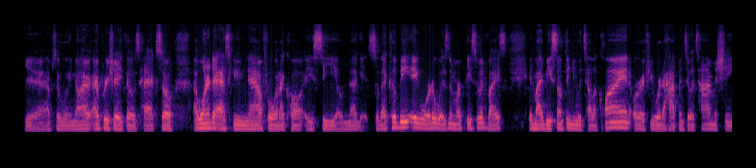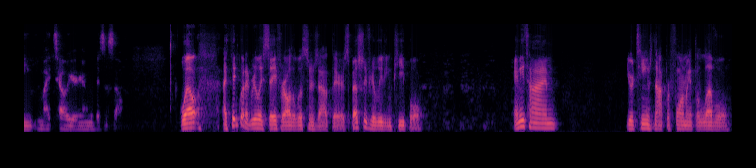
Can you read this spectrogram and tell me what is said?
Yeah, absolutely. No, I, I, appreciate those hacks. So I wanted to ask you now for what I call a CEO nugget. So that could be a word of wisdom or piece of advice. It might be something you would tell a client, or if you were to hop into a time machine, you might tell your younger business self. Well, I think what I'd really say for all the listeners out there, especially if you're leading people, anytime your team's not performing at the level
